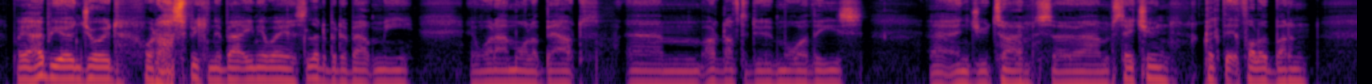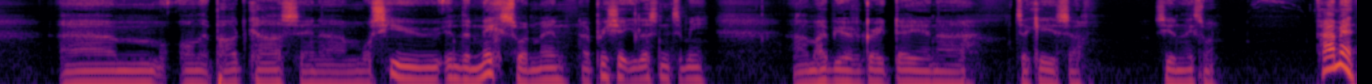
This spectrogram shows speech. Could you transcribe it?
but yeah, I hope you enjoyed what I was speaking about. Anyway, it's a little bit about me and what I'm all about. Um, I'd love to do more of these uh, in due time. So um, stay tuned. Click that follow button um, on the podcast, and um, we'll see you in the next one, man. I appreciate you listening to me. Um, I hope you have a great day and uh, take care of yourself. See you in the next one. Man.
